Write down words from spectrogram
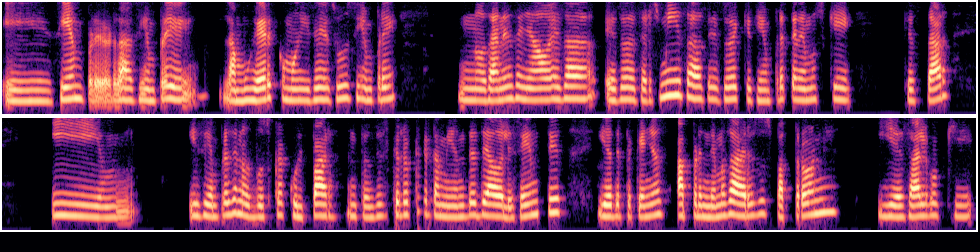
eh, siempre, ¿verdad? Siempre la mujer, como dice Jesús, siempre nos han enseñado esa, eso de ser sumisas, eso de que siempre tenemos que, estar y, y, siempre se nos busca culpar. Entonces creo que también desde adolescentes y desde pequeños aprendemos a ver esos patrones y es algo que,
